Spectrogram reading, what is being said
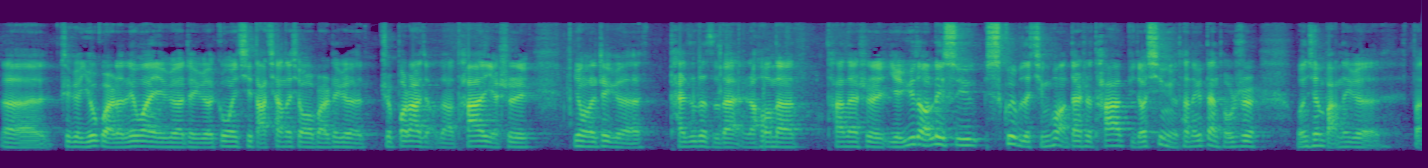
呃，这个油管的另外一个这个跟我一起打枪的小伙伴，这个这爆炸饺子，他也是用了这个孩子的子弹，然后呢，他呢是也遇到类似于 Scrib 的情况，但是他比较幸运，他那个弹头是完全把那个把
